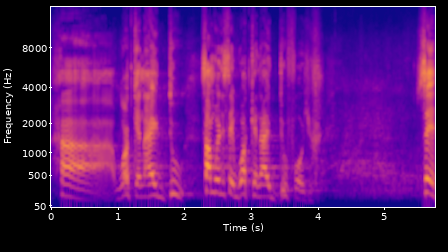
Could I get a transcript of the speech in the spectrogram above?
Ha, what can I do? Somebody say, What can I do for you? Say,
